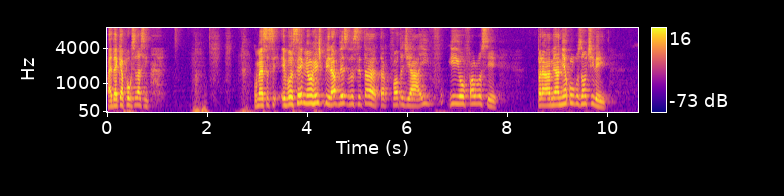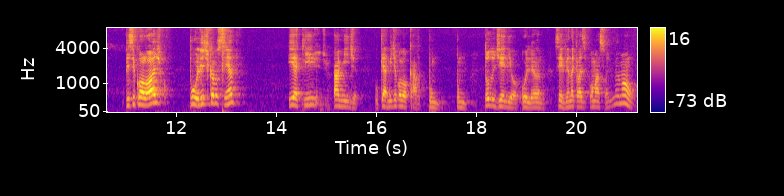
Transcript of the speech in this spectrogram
Aí daqui a pouco você tá assim. Começa assim. E você mesmo respirar pra ver se você tá, tá com falta de ar. E, e eu falo você. Pra, a minha conclusão eu tirei. Psicológico, política no centro. E aqui Mídia. a mídia. O que a mídia colocava. Pum, pum. Todo dia ali, ó, olhando. Você vendo aquelas informações. Meu irmão,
